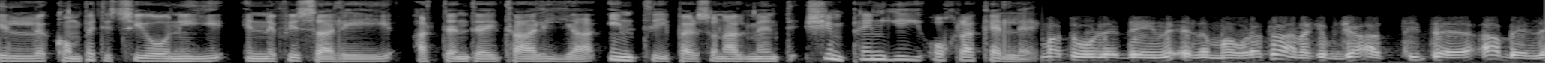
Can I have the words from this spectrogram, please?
l-kompetizzjoni nnifisha li attendejt għalija, inti personalment x'impenji oħra kellek? Matul din l-imħawra tagħna, kif ġa għidt qabel,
